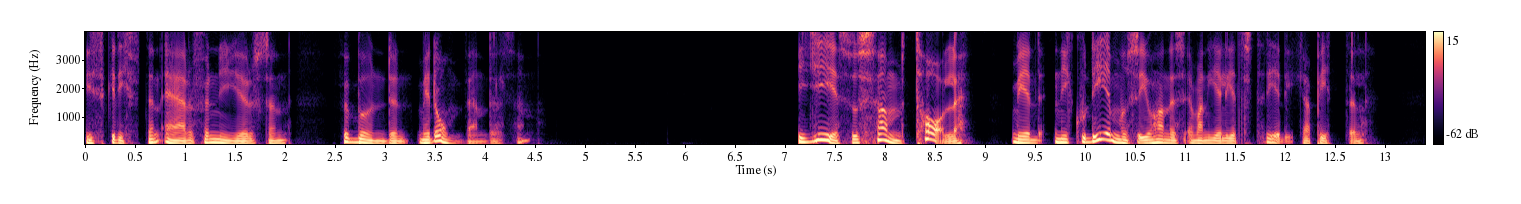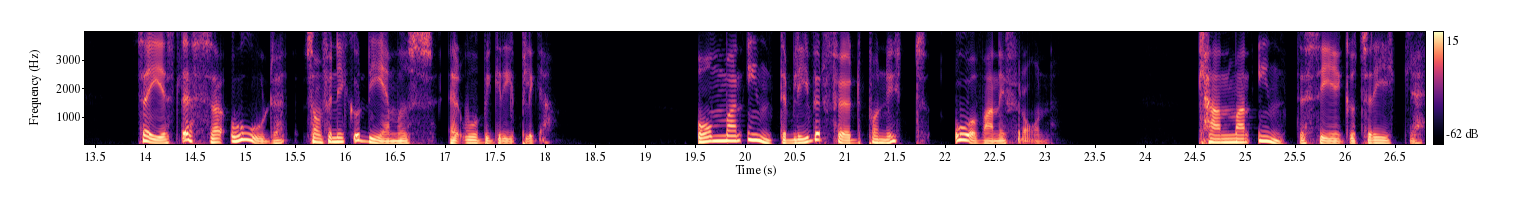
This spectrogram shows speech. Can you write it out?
I skriften är förnyelsen förbunden med omvändelsen. I Jesus samtal med Nikodemus i Johannes evangeliets tredje kapitel sägs dessa ord som för Nikodemus är obegripliga. Om man inte bliver född på nytt ovanifrån kan man inte se Guds rike.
